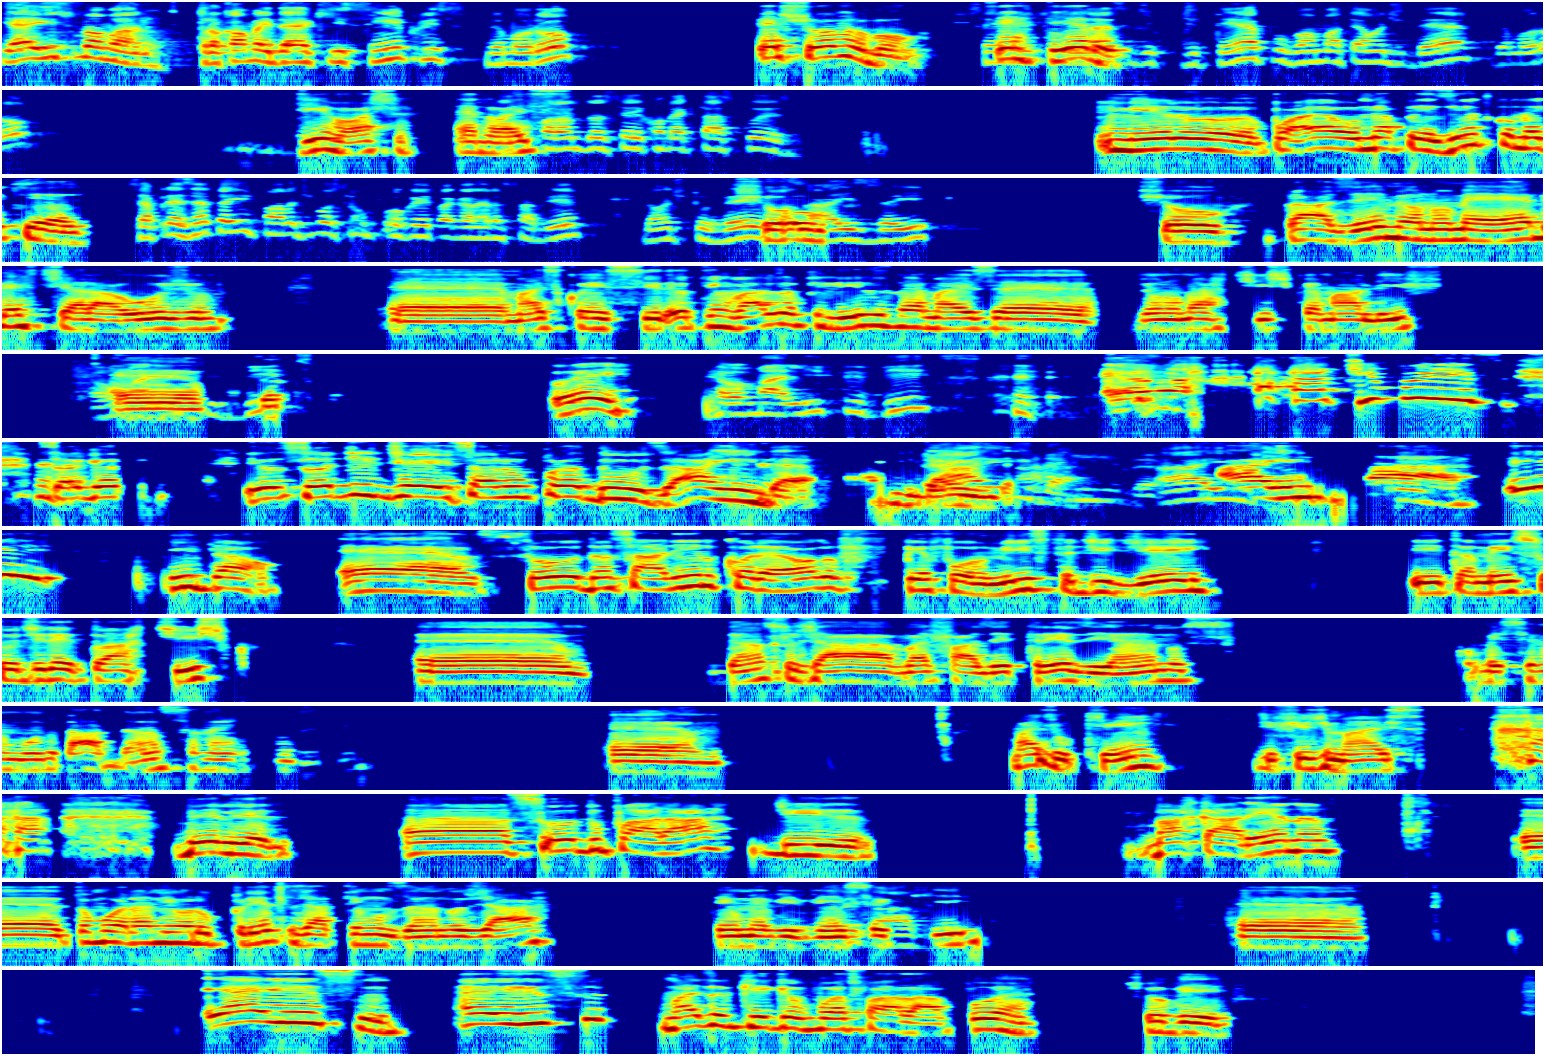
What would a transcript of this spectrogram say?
E é isso, meu mano. Trocar uma ideia aqui simples, demorou? Fechou, meu bom. Sem Certeiro. De, de tempo, vamos até onde der, demorou? De rocha. É Começa nóis. falando de você aí, como é que tá as coisas? Primeiro, pô, é, eu me apresento, como é que é? Se apresenta aí, fala de você um pouco aí pra galera saber de onde tu veio, Show. suas raízes aí. Show. Prazer, meu nome é Herbert Araújo. É, mais conhecido. Eu tenho vários apelidos, né? Mas é, meu nome artístico é Malif. É o É, Malif Beats? Oi? É o Malif Beats? É tipo isso. Só que eu, eu sou DJ, só não produzo. Ainda. Ainda, ainda. Ainda. Ainda. Ainda. Então, é, sou dançarino, coreógrafo, performista, DJ e também sou diretor artístico. É, danço já vai fazer 13 anos. Comecei no mundo da dança, né? Inclusive. É, mais o quê, hein? Difícil demais. Beleza. Ah, sou do Pará, de Barcarena. É, tô morando em Ouro Preto já tem uns anos já. Tenho minha vivência ligado. aqui. É... E é isso. É isso. Mas o que que eu posso falar? Porra, deixa eu ver.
